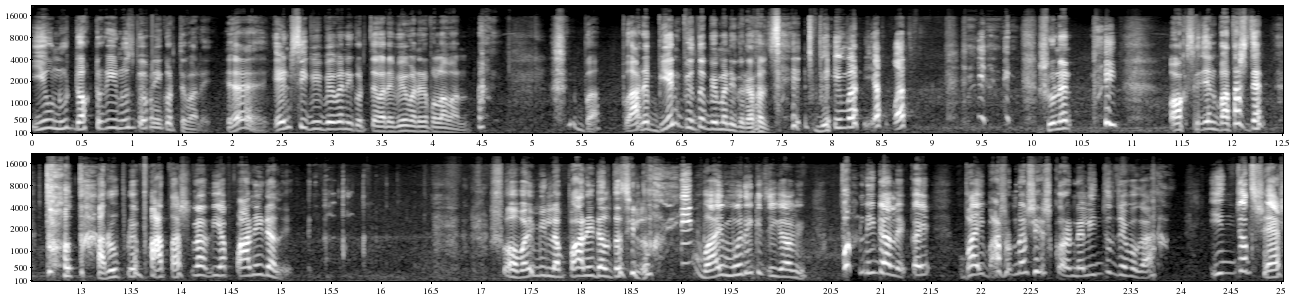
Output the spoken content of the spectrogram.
ইউনুস ডক্টর ইউনুস বেমানি করতে পারে হ্যাঁ? এনসিপি বেমানি করতে পারে, বেমানের পোলাবান। বা, আরে বিএনপিও তো বেমানি করে ফেলছে বেমানি আবার। শুনেন, অক্সিজেন বাতাস দেন, তো তার উপরে বাতাস না দিয়া পানি ডালে সবাই মিললা পানি ডালতেছিল ভাই, মরে গেছি আমি। পানি ডালে কই, ভাই, বাসনটা শেষ করে না, ইজ্জত যাব গা। ইজ্জত শেষ।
